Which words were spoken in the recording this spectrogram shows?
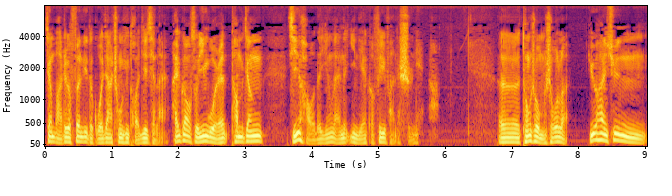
将把这个分裂的国家重新团结起来。还告诉英国人，他们将极好的迎来那一年可非凡的十年啊。”呃，同时我们说了，约翰逊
